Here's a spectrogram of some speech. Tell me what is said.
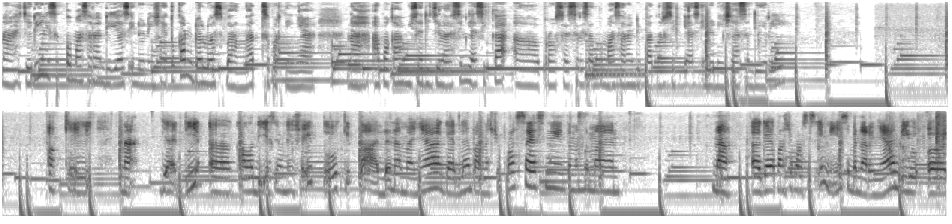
Nah, jadi riset pemasaran di IAS Indonesia itu kan udah luas banget sepertinya. Nah, apakah bisa dijelasin gak sih Kak uh, proses riset pemasaran di partnership IAS Indonesia sendiri? Oke, okay. nah jadi uh, kalau di IAS Indonesia itu kita ada namanya guideline partnership process nih teman-teman. Nah, uh, gaya partnership proses ini sebenarnya di, uh,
